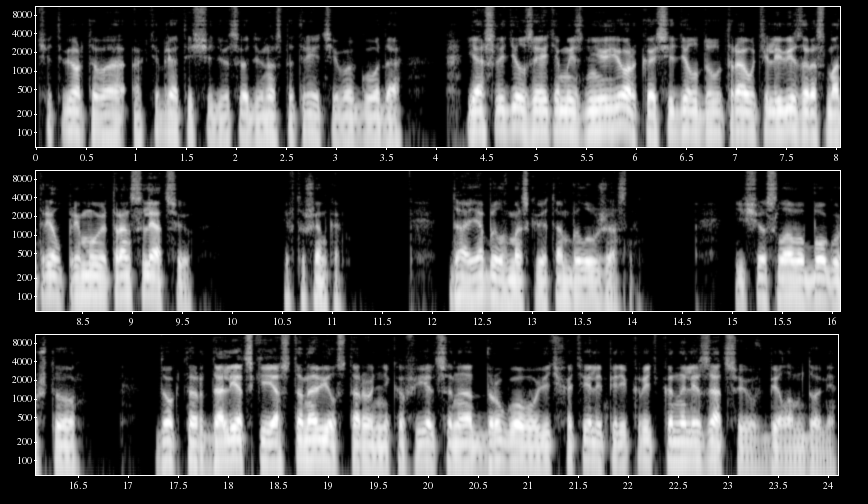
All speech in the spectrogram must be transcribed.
4 октября 1993 года. Я следил за этим из Нью-Йорка, сидел до утра у телевизора, смотрел прямую трансляцию. Евтушенко. Да, я был в Москве, там было ужасно. Еще слава богу, что доктор Долецкий остановил сторонников Ельцина от другого, ведь хотели перекрыть канализацию в Белом доме.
